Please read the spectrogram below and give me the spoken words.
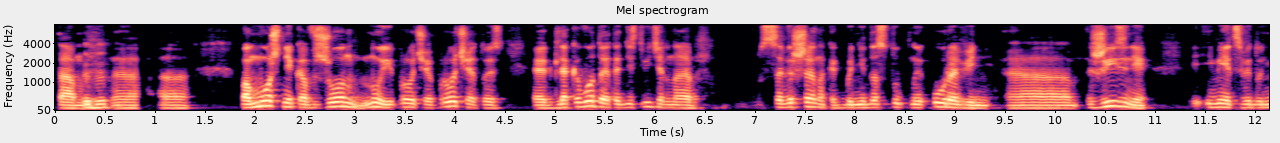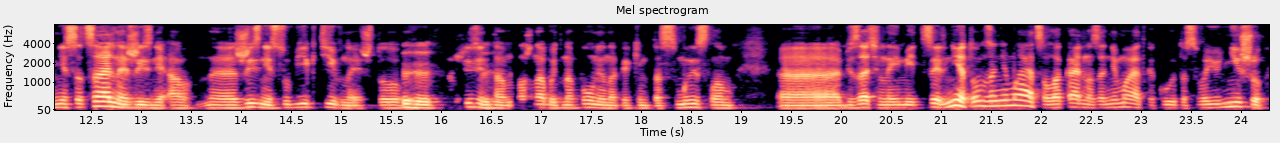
там угу. э, э, помощников, жен, ну и прочее, прочее. То есть э, для кого-то это действительно совершенно как бы недоступный уровень э, жизни, имеется в виду не социальной жизни, а э, жизни субъективной, что uh-huh. жизнь uh-huh. там должна быть наполнена каким-то смыслом, э, обязательно иметь цель. Нет, он занимается, локально занимает какую-то свою нишу,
